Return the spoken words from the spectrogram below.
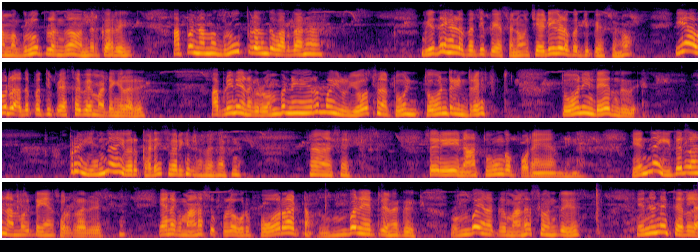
நம்ம குரூப்லேருந்து தான் வந்திருக்காரு. அப்போ நம்ம குரூப்லேருந்து வரதானே? விதைகளை பற்றி பேசணும் செடிகளை பற்றி பேசணும். ஏன் அவர் அதை பற்றி பேசவே மாட்டேங்கிறாரு? அப்படின்னு எனக்கு ரொம்ப நேரமாக யோசனை தோன் தோன்றின்றே தோணிகிட்டே இருந்தது. அப்புறம் என்ன இவர் கடைசி வரைக்கும் சொல்லலை ஆ சரி. சரி நான் தூங்க போகிறேன் அப்படின்னு என்ன இதெல்லாம் நம்மக்கிட்ட ஏன் சொல்கிறாரு எனக்கு மனசுக்குள்ளே ஒரு போராட்டம். ரொம்ப நேற்று எனக்கு ரொம்ப எனக்கு மனசு வந்து என்னென்னு தெரில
